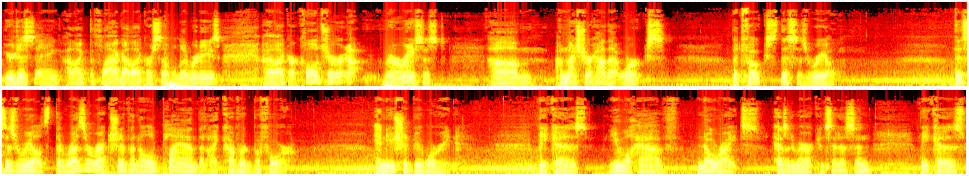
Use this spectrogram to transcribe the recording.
You're just saying I like the flag, I like our civil liberties, I like our culture. No, you're racist. Um, I'm not sure how that works, but folks, this is real. This is real. It's the resurrection of an old plan that I covered before. And you should be worried because you will have no rights as an American citizen because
